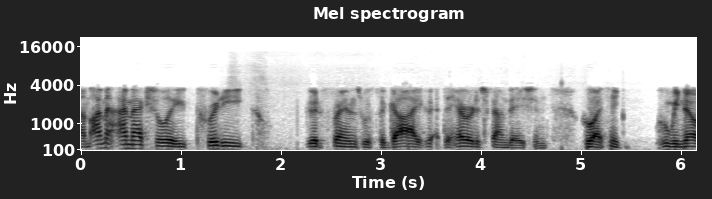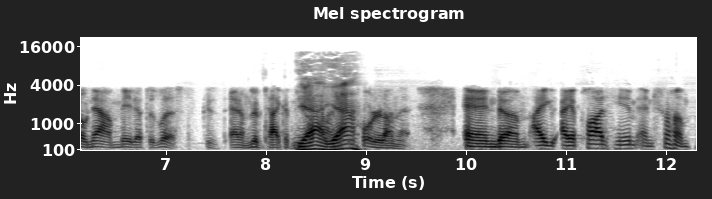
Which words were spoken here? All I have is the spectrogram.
Um, I'm, I'm actually pretty good friends with the guy who, at the Heritage Foundation, who I think, who we know now made up the list because Adam Liptak of the Yeah, Times yeah. reported on that. And um, I, I applaud him and Trump,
